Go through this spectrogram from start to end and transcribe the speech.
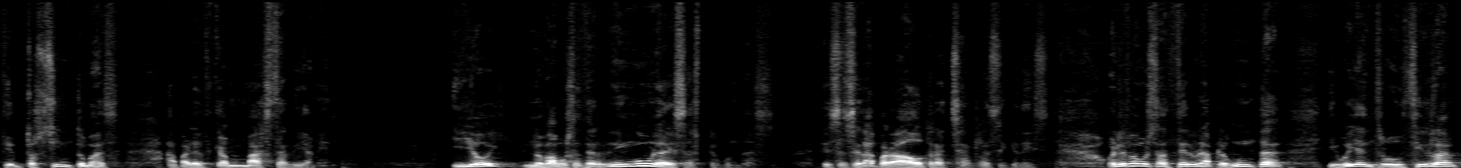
ciertos síntomas aparezcan más tardíamente. Y hoy no vamos a hacer ninguna de esas preguntas. Esa será para otra charla, si queréis. Hoy les vamos a hacer una pregunta y voy a introducirla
